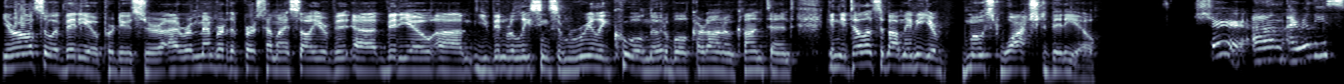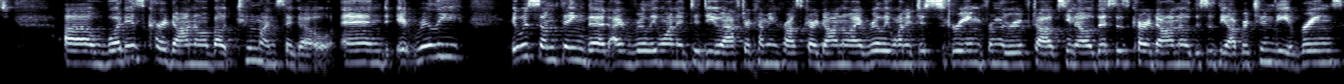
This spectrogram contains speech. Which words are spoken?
you're also a video producer. I remember the first time I saw your vi- uh, video. Um, you've been releasing some really cool, notable Cardano content. Can you tell us about maybe your most watched video? Sure. Um, I released uh, "What Is Cardano" about two months ago, and it really it was something that I really wanted to do after coming across Cardano. I really wanted to scream from the rooftops, you know, this is Cardano, this is the opportunity it brings.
